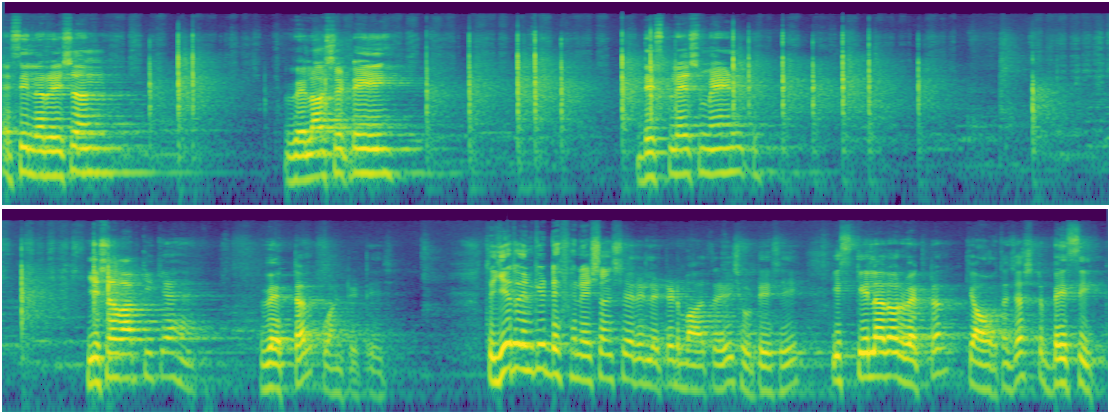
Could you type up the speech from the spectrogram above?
acceleration velocity displacement ये सब आपकी क्या है? वेक्टर क्वांटिटीज तो ये तो इनके डेफिनेशन से रिलेटेड बात रही छोटी सी स्केलर और वेक्टर क्या होता है? Just basic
